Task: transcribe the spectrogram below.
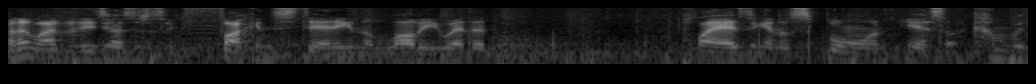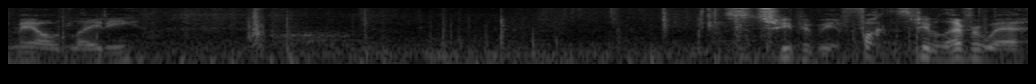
I don't like that these guys are just like fucking standing in the lobby where the players are going to spawn. Yes, come with me, old lady. There's two people here. Fuck, there's people everywhere.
